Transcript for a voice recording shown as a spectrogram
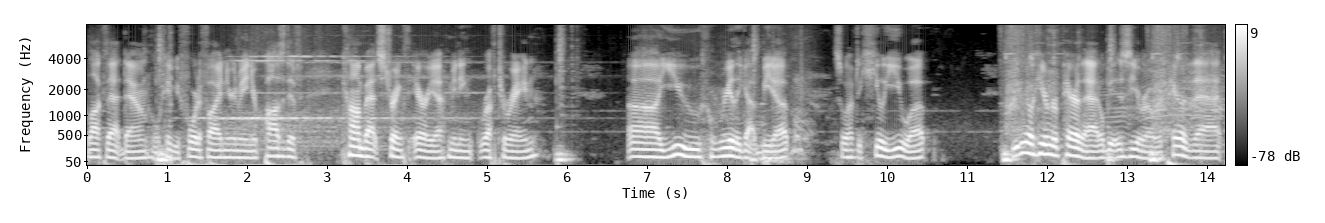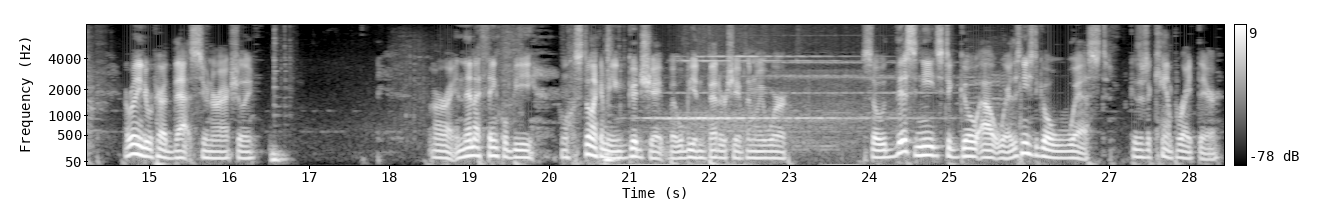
Lock that down. We'll keep you fortified and you're going to be in your positive combat strength area, meaning rough terrain. Uh, you really got beat up, so we'll have to heal you up. You can go here and repair that. It'll be a zero. Repair that. I really need to repair that sooner, actually. Alright, and then I think we'll be... Well, still not going to be in good shape, but we'll be in better shape than we were. So this needs to go out where? This needs to go west, because there's a camp right there.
